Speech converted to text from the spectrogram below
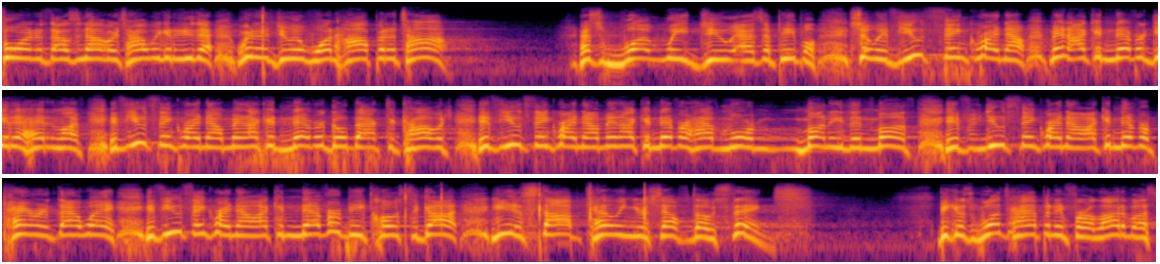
$400,000. How are we going to do that? We're going to do it one hop at a time. That's what we do as a people. So if you think right now, man, I could never get ahead in life. If you think right now, man, I could never go back to college. If you think right now, man, I could never have more money than month. If you think right now, I could never parent that way. If you think right now, I can never be close to God, you need to stop telling yourself those things. Because what's happening for a lot of us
